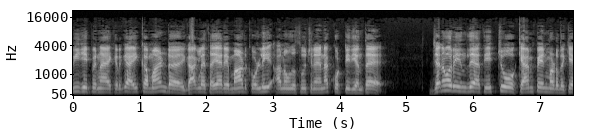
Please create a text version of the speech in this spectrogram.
ಬಿಜೆಪಿ ನಾಯಕರಿಗೆ ಹೈಕಮಾಂಡ್ ಈಗಾಗಲೇ ತಯಾರಿ ಮಾಡಿಕೊಳ್ಳಿ ಅನ್ನೋ ಒಂದು ಸೂಚನೆಯನ್ನು ಕೊಟ್ಟಿದೆಯಂತೆ. ಜನವರಿಯಿಂದಲೇ ಅತಿ ಹೆಚ್ಚು ಕ್ಯಾಂಪೇನ್ ಮಾಡೋದಕ್ಕೆ,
